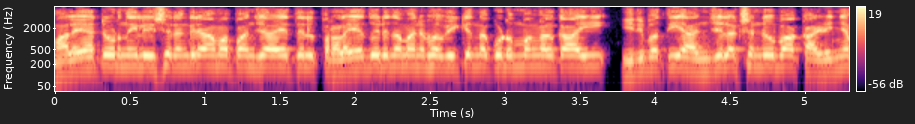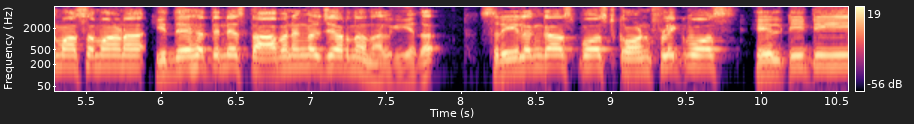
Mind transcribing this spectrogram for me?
മലയാറ്റൂർ നീലീശ്വരം ഗ്രാമപഞ്ചായത്തിൽ പ്രളയദുരിതം അനുഭവിക്കുന്ന കുടുംബങ്ങൾക്കായി ഇരുപത്തി ലക്ഷം രൂപ കഴിഞ്ഞ മാസമാണ് ഇദ്ദേഹത്തിന്റെ സ്ഥാപനങ്ങൾ ചേർന്ന് നൽകിയത്. Sri Lanka's post conflict was L T T E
